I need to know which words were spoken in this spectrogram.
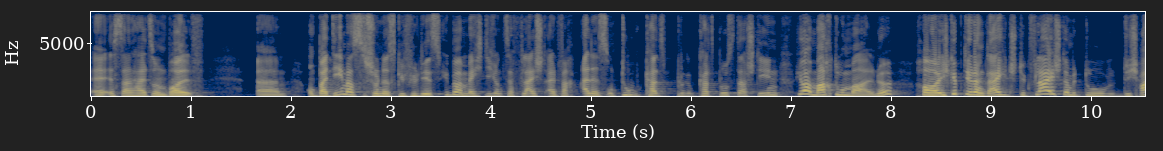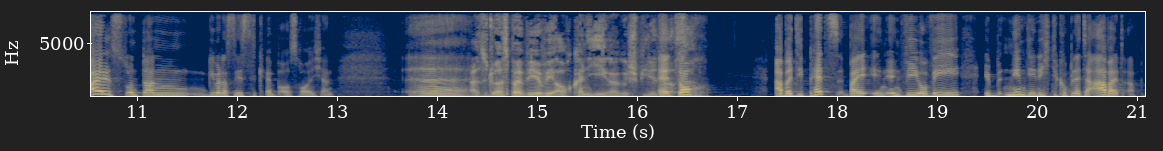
äh, ist dann halt so ein Wolf. Ähm, und bei dem hast du schon das Gefühl, der ist übermächtig und zerfleischt einfach alles. Und du kannst, kannst bloß da stehen, ja, mach du mal, ne? Ich geb dir dann gleich ein Stück Fleisch, damit du dich heilst und dann gehen wir das nächste Camp ausräuchern. Also du hast bei WoW auch keinen Jäger gespielt. Äh, du? doch. Aber die Pets bei, in, in WoW nehmen dir nicht die komplette Arbeit ab.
